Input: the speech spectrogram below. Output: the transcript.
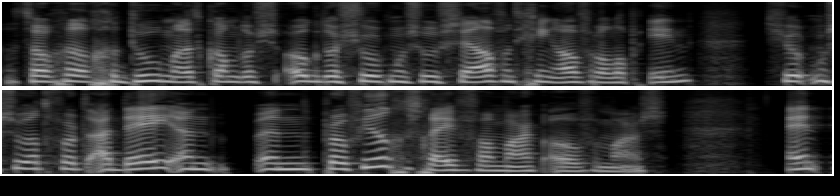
zoveel gedoe, maar dat kwam door, ook door Sjoerd Moussou zelf, want die ging overal op in. Sjoerd Moussou had voor het AD een, een profiel geschreven van Mark Overmars. En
